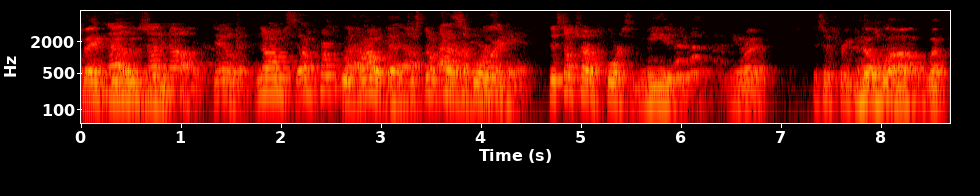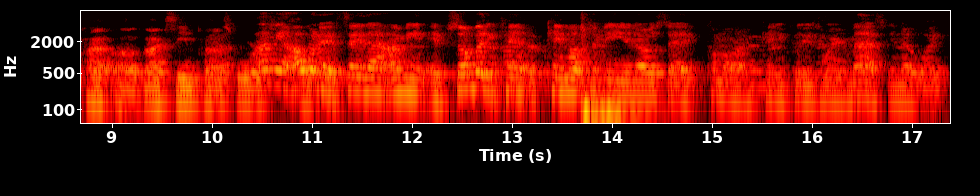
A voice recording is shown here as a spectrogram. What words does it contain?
fake that. no, news, no, and- no, do it. No, I'm, I'm perfectly No, fine with that. no, Just don't I try to force support it. it. Just don't try to force me to do it. You know? right? It's a free No, country. uh, what pa- uh, vaccine passports? I mean, I wouldn't say that. I mean, if somebody came, came up to me, you know, said, "Come on, can you please wear your mask?" You know, like,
